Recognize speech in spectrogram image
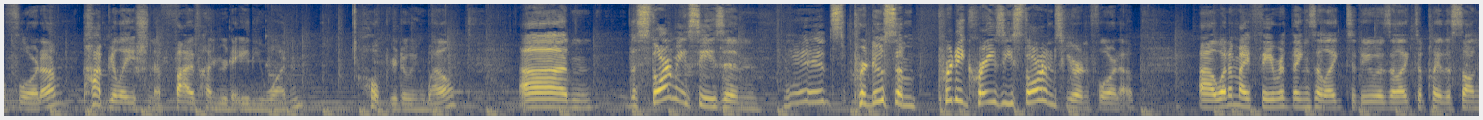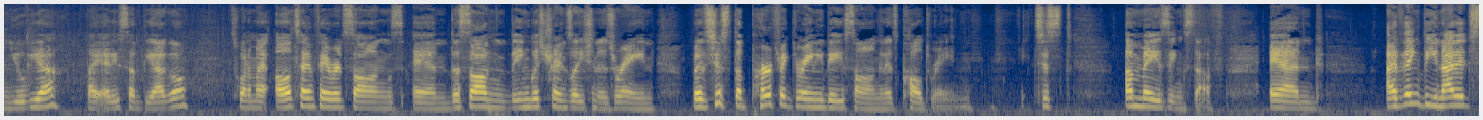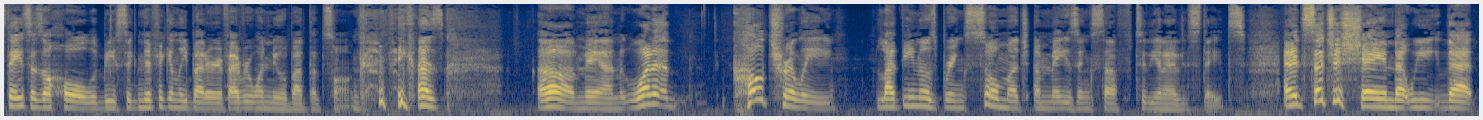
Keenanville, Florida. Population of 581. Hope you're doing well. Um, the storming season, it's produced some pretty crazy storms here in Florida. Uh, one of my favorite things I like to do is I like to play the song Lluvia by Eddie Santiago. It's one of my all time favorite songs, and the song, the English translation is Rain, but it's just the perfect rainy day song, and it's called Rain. It's just amazing stuff. And I think the United States as a whole would be significantly better if everyone knew about that song because oh man, what a, culturally Latinos bring so much amazing stuff to the United States. And it's such a shame that we that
